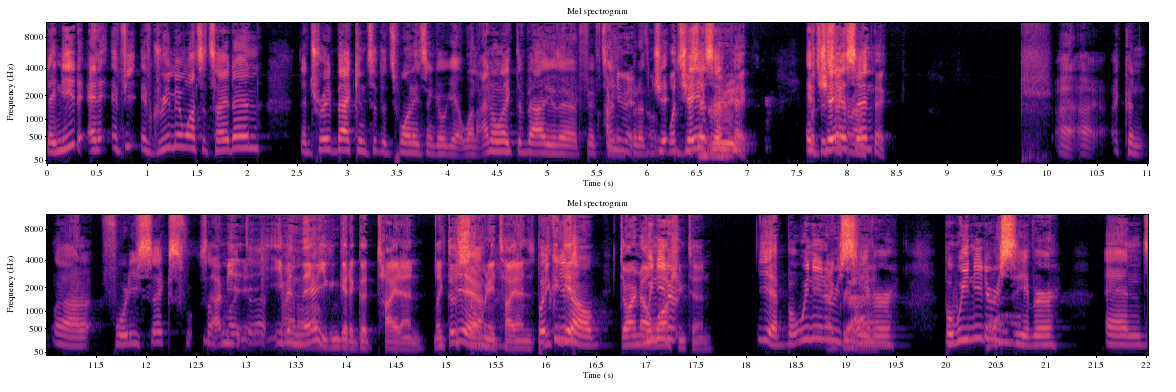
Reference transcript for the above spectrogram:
they need and if if Greenman wants a tight end, then trade back into the 20s and go get one. I don't like the value there at 15. even. but if J- what's your second JSN, pick? if What's JSN, pick? I, I, I couldn't uh, 46. Something I mean, like that. Even there know. you can get a good tight end. Like there's Yeah, so many tight ends. But you you get know, Darnell Washington. Yeah, but we need a receiver. But we need a receiver, and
